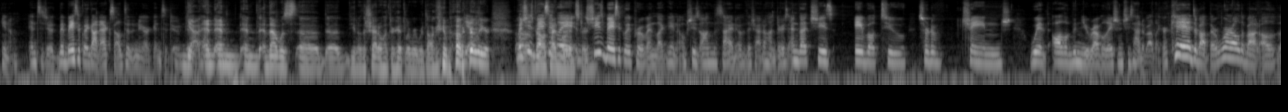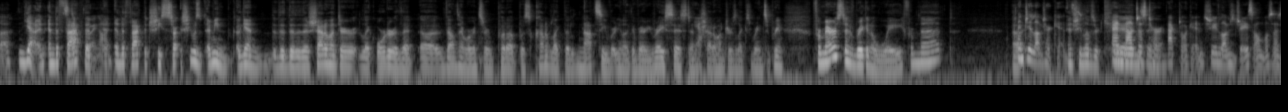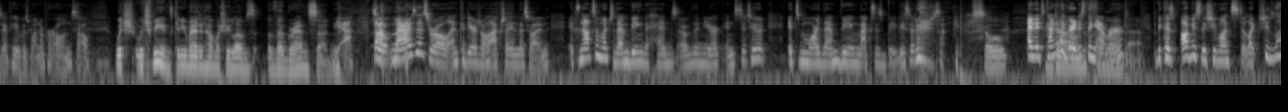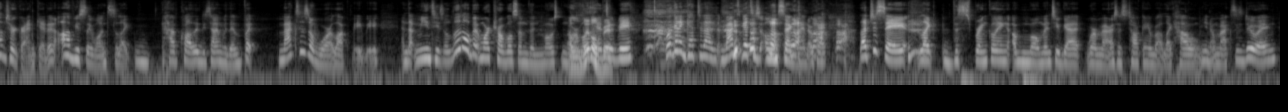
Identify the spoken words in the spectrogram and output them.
you know, Institute. They basically got exiled to the New York Institute. yeah, and, and and and that was uh, uh you know the Shadowhunter Hitler we were talking about Yeah. earlier. But uh, she's Valentine basically she's basically proven like you know she's on the side of the Shadowhunters and that she's able to sort of change with all of the new revelations she's had about like her kids, about their world, about all of the yeah and, and the fact that going on. and the fact that she start she was i mean again the the, the shadowhunter like order that uh valentine morgenstern put up was kind of like the nazi you know like they're very racist and Yeah. shadowhunters like reign supreme for maris to have broken away from that and she loves her kids. Uh, and she loves her kids and not just and- her actual kids. She loves Jace almost as if he was one of her own. So which which means can you imagine how much she loves the grandson yeah. So Maris's role and Kadir's role actually in this one, it's not so much them being the heads of the New York Institute. it's more them being Max's babysitters. So And it's kind of the greatest thing ever that. because obviously she wants to like she loves her grandkid and obviously wants to like have quality time with him. But Max is a warlock baby, and that means he's a little bit more troublesome than most normal kids bit. would be. We're gonna get to that. Max gets his own segment. Okay, let's just say like the sprinkling of moments you get where Maris is talking about like how you know Max is doing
